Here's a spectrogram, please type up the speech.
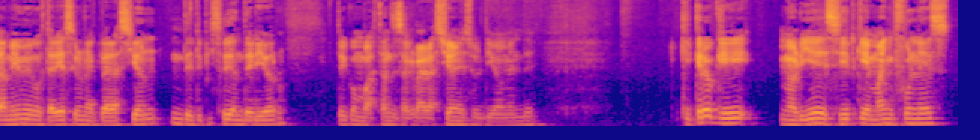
también me gustaría hacer una aclaración del episodio anterior. Estoy con bastantes aclaraciones últimamente. Que creo que me olvidé de decir que mindfulness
